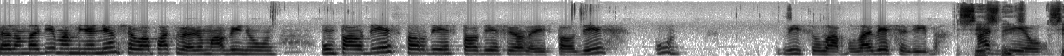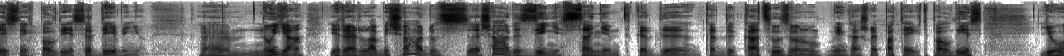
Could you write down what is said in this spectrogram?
vēlam, lai Dievam viņa ņem savā patvērumā viņu, un, un paldies, paldies, paldies, vēlreiz paldies, un visu labu, lai veselība. Sirsnīgs, sirsnīgs paldies ar Dieviņu. Um, nu jā, ir labi šādus, šādas ziņas saņemt, kad, kad kāds uzvan un vienkārši, lai pateiktu paldies, jo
